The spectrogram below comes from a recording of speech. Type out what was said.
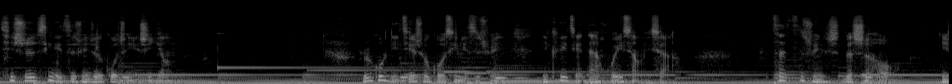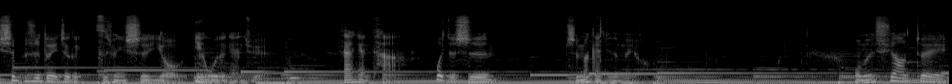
其实心理咨询这个过程也是一样的。如果你接受过心理咨询，你可以简单回想一下，在咨询师的时候，你是不是对这个咨询师有厌恶的感觉，反感他，或者是什么感觉都没有？我们需要对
